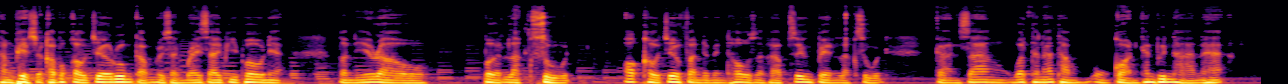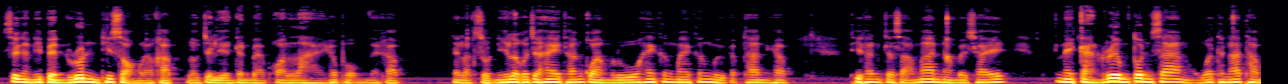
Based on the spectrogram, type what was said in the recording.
ทางเพจ A Cup of Culture ร่วมกับบริษัท Brightside People เนี่ย ตอนนี้เราเปิดหลักสูตร o Culture Fundamentals นะครับ ซึ่งเป็นหลักสูตรการสร้างวัฒนธรรมองค์กรขั้นพื้นฐานนะฮะ ซึ่งอันนี้เป็นรุ่นที่ 2 แล้วครับ เราจะเรียนกันแบบออนไลน์ครับผมนะครับ ในหลักสูตรนี้เราก็จะให้ทั้งความรู้ให้เครื่องไม้เครื่องมือกับท่านครับ ที่ท่านจะสามารถนำไปใช้ในการเริ่มต้นสร้างวัฒนธรรม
